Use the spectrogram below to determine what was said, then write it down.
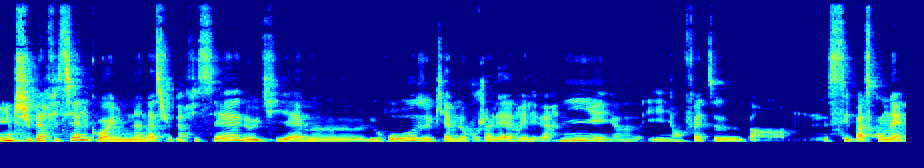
une superficielle, quoi, une nana superficielle euh, qui aime euh, le rose, qui aime le rouge à lèvres et les vernis. Et, euh, et en fait, ben, c'est pas ce qu'on est.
